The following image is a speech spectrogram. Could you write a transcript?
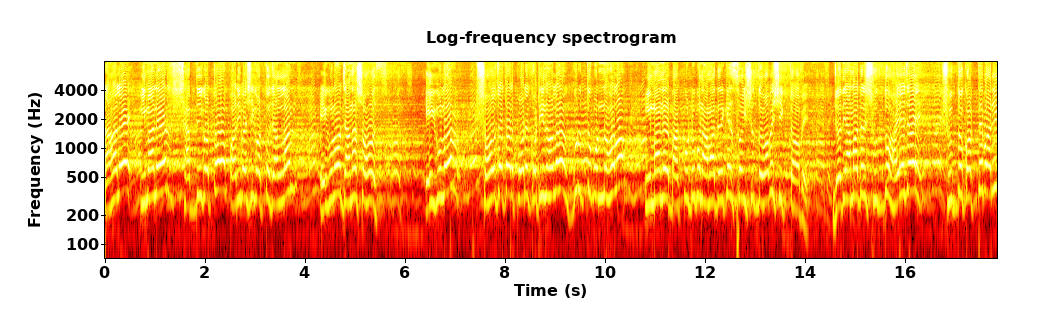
তাহলে ইমানের শাব্দিক অর্থ, পারিভাষিক অর্থ জানলাম, এগুলো জানা সহজ। এইগুলোর সহজতার পরে কঠিন হলো, গুরুত্বপূর্ণ হলো ইমানের বাক্যটুকুন আমাদেরকে সৈশুদ্ধভাবে শিখতে হবে। যদি আমাদের শুদ্ধ হয়ে যায়, শুদ্ধ করতে পারি,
